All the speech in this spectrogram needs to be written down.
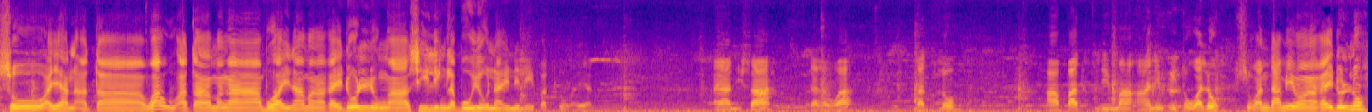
So, ayan, at ah, wow, at ah, mga buhay na mga kaidol, yung ah, siling labuyo na inilipat ko, ayan. Ayan, isa, dalawa, tatlo, apat, lima, anim, pito, walo. So, ang dami mga kaidol, no?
